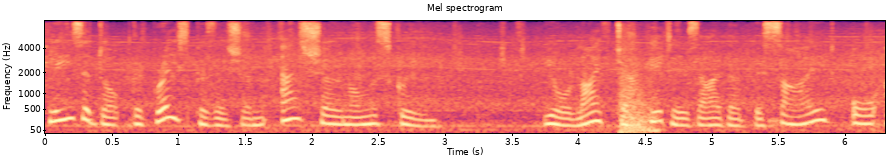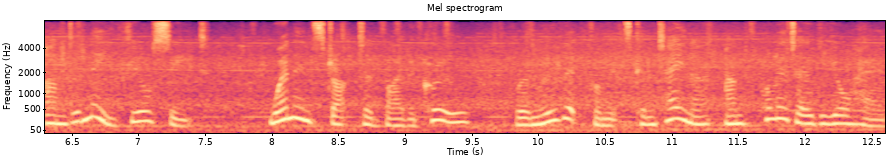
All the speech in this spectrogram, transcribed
please adopt the brace position as shown on the screen. Your life jacket is either beside or underneath your seat. When instructed by the crew, remove it from its container and pull it over your head.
